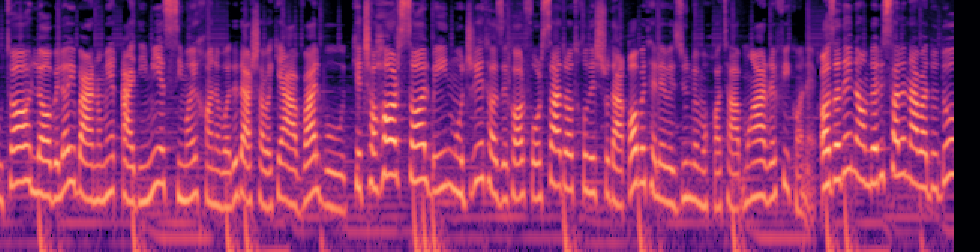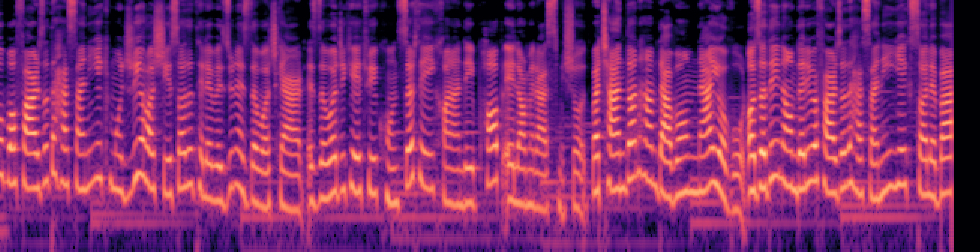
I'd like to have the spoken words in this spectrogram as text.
کوتاه لابلای برنامه قدیمی سیمای خانواده در شبکه اول بود که چهار سال به این مجری تازه کار فرصت داد خودش رو در قاب تلویزیون به مخاطب معرفی کنه. آزاده نامداری سال 92 با فرزاد حسنی یک مجری حاشیه ساز تلویزیون ازدواج کرد. ازدواجی که توی کنسرت یک خواننده پاپ اعلام رسمی شد و چندان هم دوام نیاورد. آزاده نامداری و فرزاد حسنی یک سال بعد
